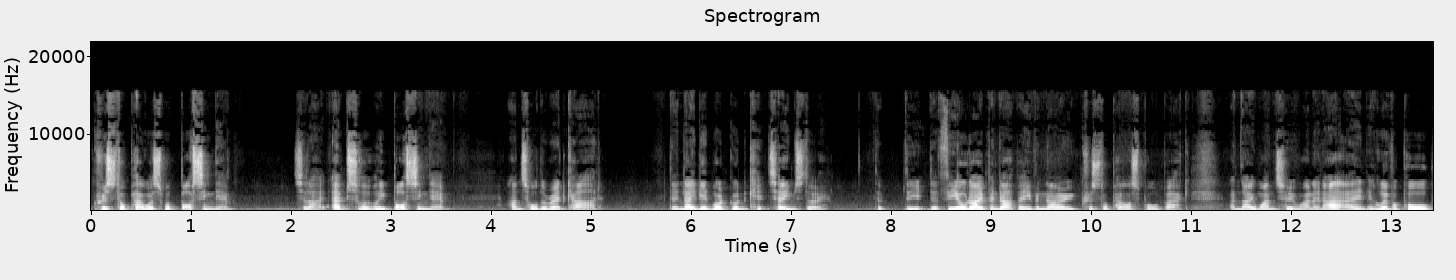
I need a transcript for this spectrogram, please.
Crystal Palace were bossing them today, absolutely bossing them until the red card. Then they did what good teams do the, the, the field opened up even though Crystal Palace pulled back and they won 2 1. And, uh, and Liverpool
